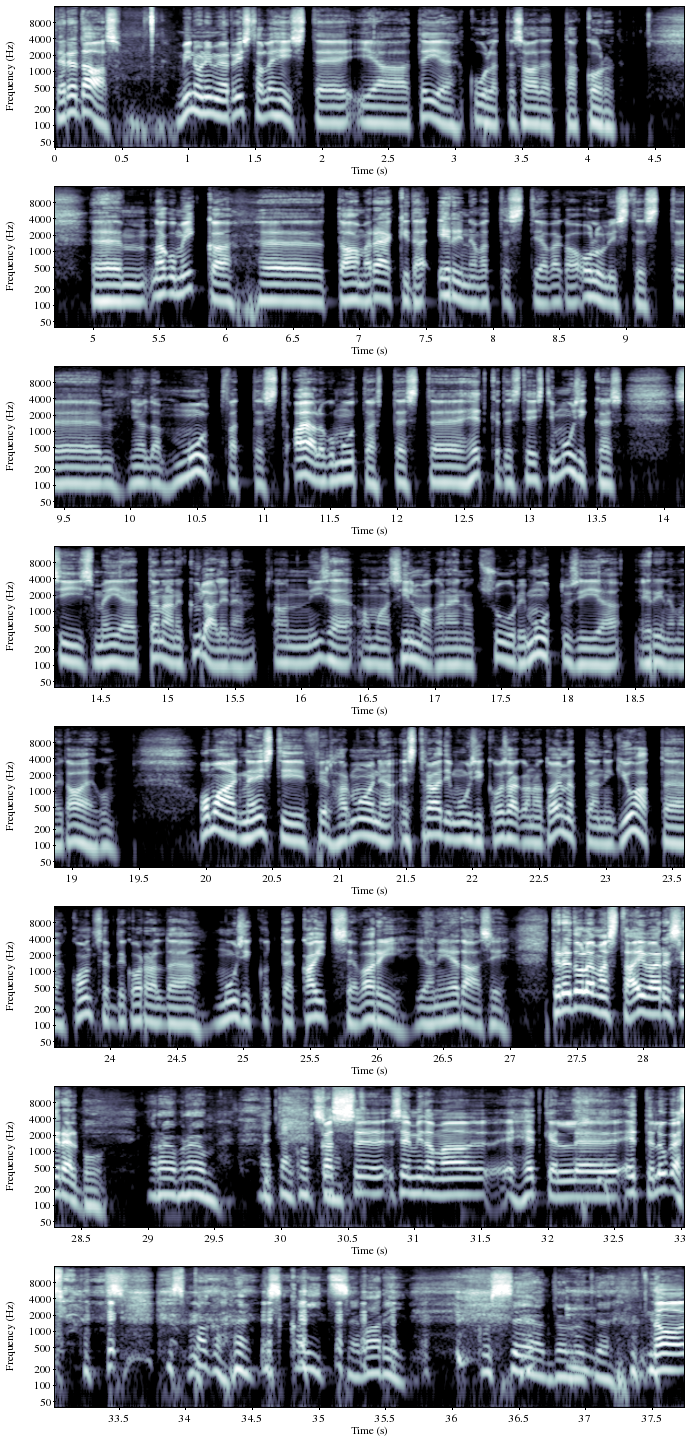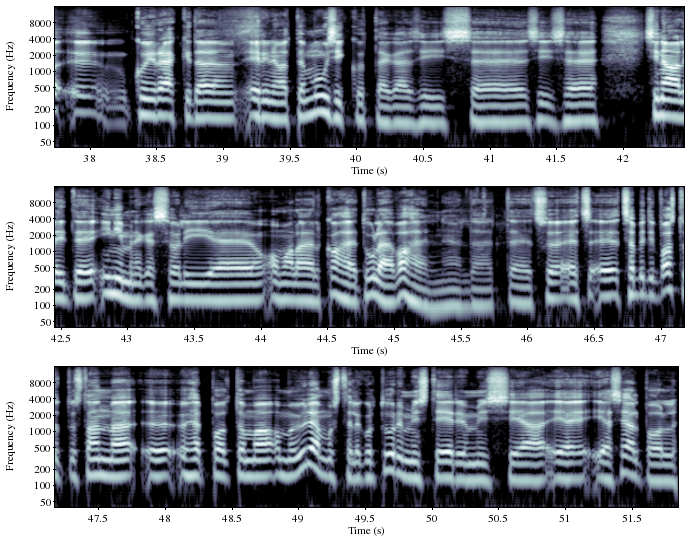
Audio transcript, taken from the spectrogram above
tere taas, minu nimi on Risto Lehiste ja teie kuulate saadet Akord. Ehm, nagu me ikka eh, tahame rääkida erinevatest ja väga olulistest eh, nii-öelda muutvatest, ajalugu muutvatest eh, hetkedest Eesti muusikas, siis meie tänane külaline on ise oma silmaga näinud suuri muutusi ja erinevaid aegu. omaaegne Eesti Filharmoonia estraadimuusika osakonna toimetaja ning juhataja, kontserdikorraldaja, muusikute kaitsevari ja nii edasi. tere tulemast, Aivar Sirelpuu! rõõm, rõõm, aitäh kutsumast. kas see, mida ma hetkel ette lugesin mis pagan, mis kaitsevari, kust see on tulnud? no kui rääkida erinevate muusikutega, siis, siis sina olid inimene, kes oli omal ajal kahe tule vahel nii-öelda, et, et, et, et sa pidid vastutust andma ühelt poolt oma, oma ülemustele Kultuuriministeeriumis ja, ja, ja sealpool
